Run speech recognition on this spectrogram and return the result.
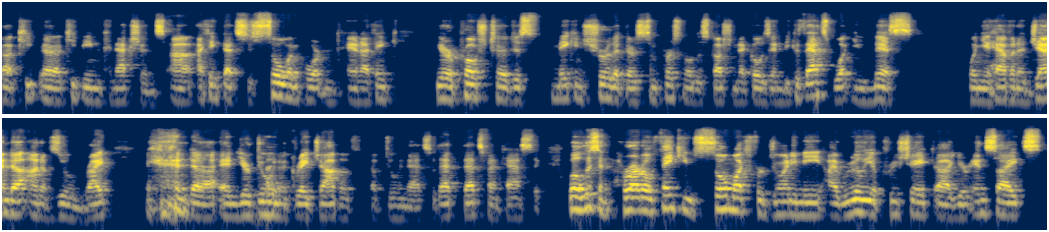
uh, keep uh, keeping connections uh, i think that's just so important and i think your approach to just making sure that there's some personal discussion that goes in because that's what you miss when you have an agenda on a Zoom, right? And uh, and you're doing a great job of, of doing that. So that that's fantastic. Well, listen, Gerardo, thank you so much for joining me. I really appreciate uh, your insights.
